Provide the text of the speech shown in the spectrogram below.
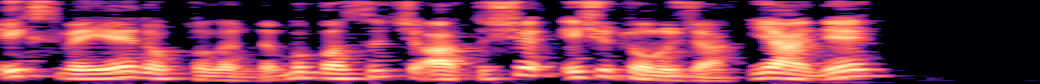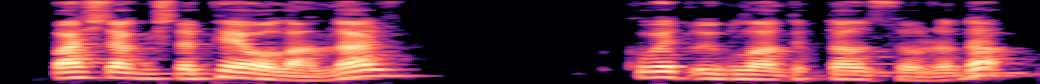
X ve Y noktalarında bu basınç artışı eşit olacak. Yani başlangıçta P olanlar kuvvet uygulandıktan sonra da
